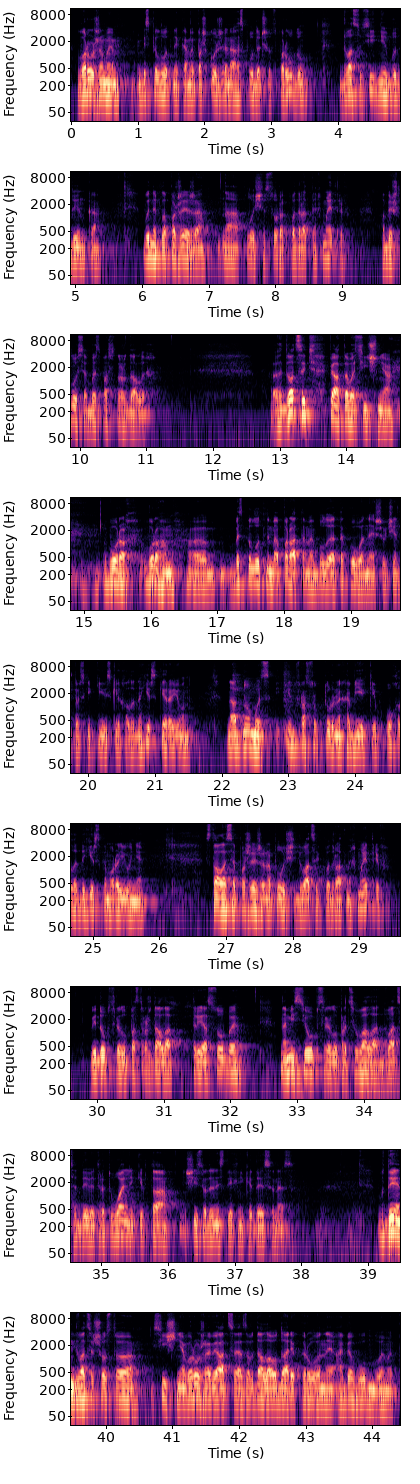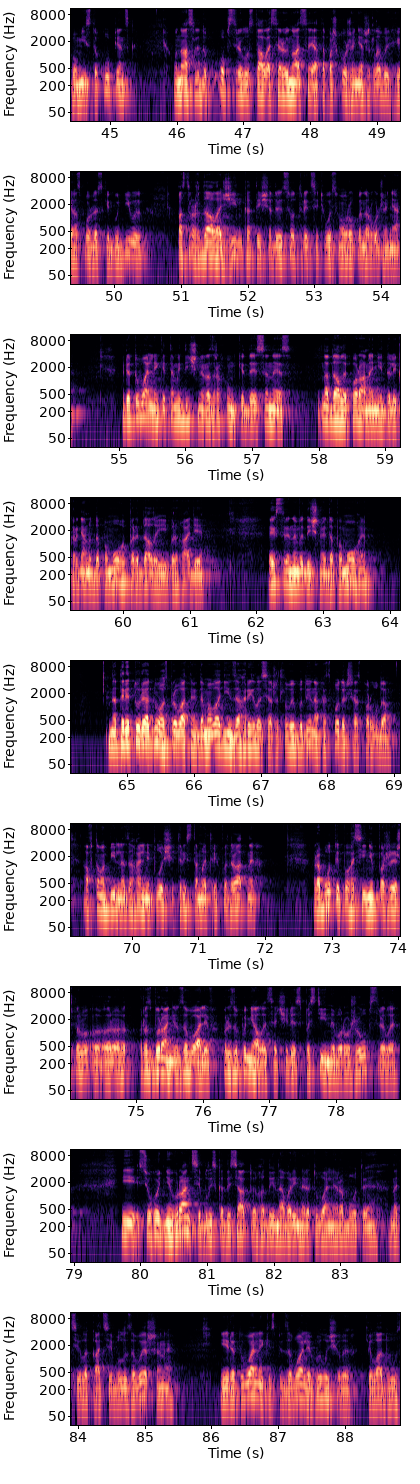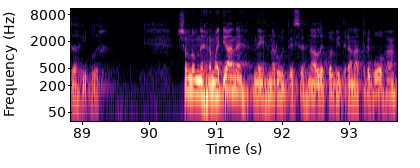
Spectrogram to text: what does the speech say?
ворожими безпілотниками пошкоджена господарчу споруду, два сусідніх будинка. Виникла пожежа на площі 40 квадратних метрів. Обійшлося без постраждалих. Е, 25 січня ворог, ворогом е, безпілотними апаратами були атаковані Шевченківський, Київський, Холодногірський район. На одному з інфраструктурних об'єктів у Холодногірському районі сталася пожежа на площі 20 квадратних метрів. Від обстрілу постраждало три особи. На місці обстрілу працювало 29 рятувальників та 6 одиниць техніки ДСНС. В день 26 січня ворожа авіація завдала ударів керованими авіабомбами по місту Куп'янськ. Унаслідок обстрілу сталася руйнація та пошкодження житлових і господарських будівель. Постраждала жінка 1938 року народження. Рятувальники та медичні розрахунки ДСНС надали пораненій до лікарняну допомогу, передали їй бригаді екстреної медичної допомоги. На території одного з приватних домовладінь загорілося житловий будинок, господарча споруда, автомобіль на загальній площі 300 метрів квадратних. Роботи по гасінню пожеж та розбиранню завалів призупинялися через постійні ворожі обстріли. І сьогодні вранці, близько 10-ї години, аварійно-рятувальні роботи на цій локації були завершені. І рятувальники з-під завалів вилучили тіла двох загиблих. Шановні громадяни, не ігноруйте сигнали повітряна тривога.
